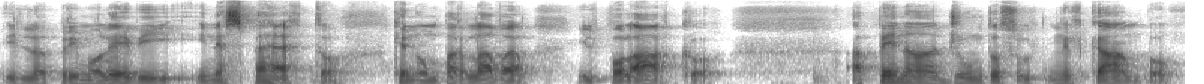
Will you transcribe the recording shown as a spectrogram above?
il primo Levi, inesperto che non parlava il polacco, appena giunto sul, nel campo,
